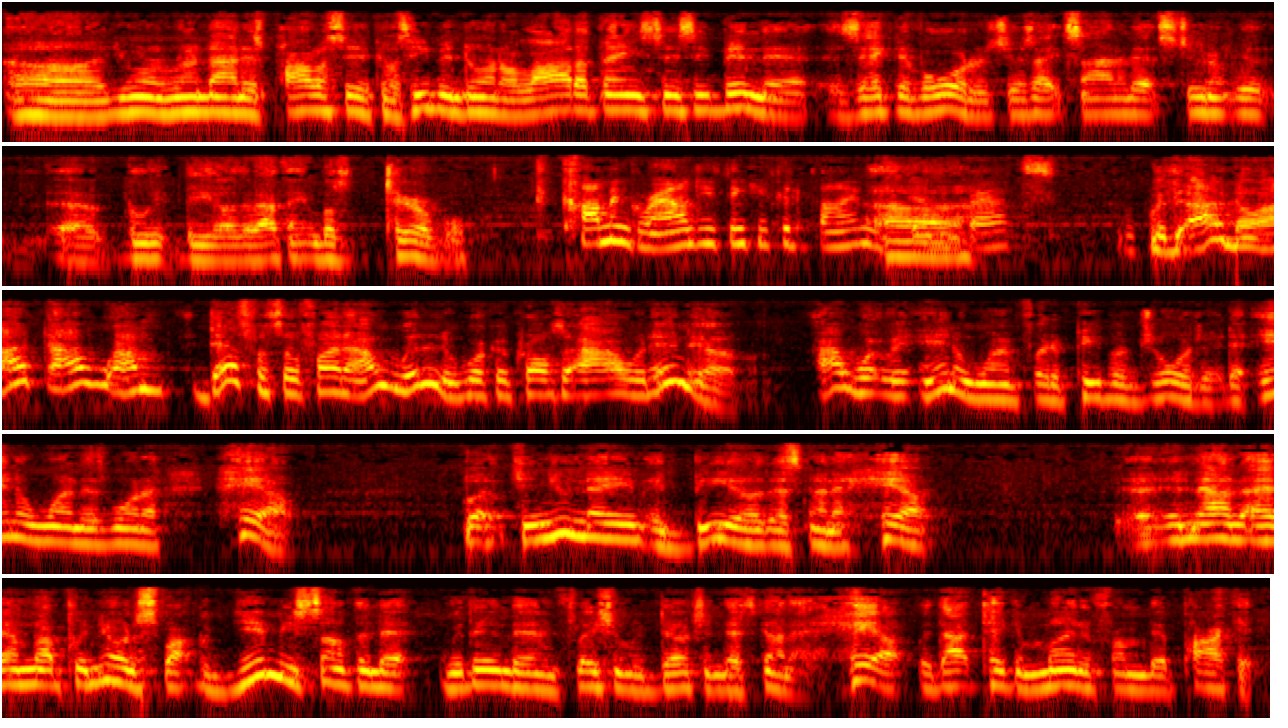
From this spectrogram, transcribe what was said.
Uh, you want to run down his policy because he's been doing a lot of things since he's been there. Executive orders, just like signing that student uh, bill that I think was terrible. Common ground, you think you could find with uh, Democrats? With I know I, I am that's what's so funny. I'm willing to work across the aisle with any of them. I work with anyone for the people of Georgia. That anyone that's want to help. But can you name a bill that's going to help uh, and now I'm not putting you on the spot, but give me something that within the inflation reduction that's going to help without taking money from their pocket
